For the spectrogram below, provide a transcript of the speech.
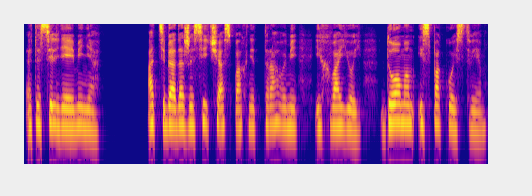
это сильнее меня. От тебя даже сейчас пахнет травами и хвоей, домом и спокойствием.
